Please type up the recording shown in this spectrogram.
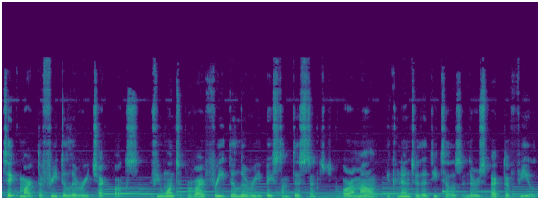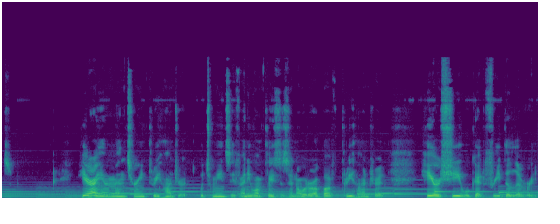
tick mark the free delivery checkbox. If you want to provide free delivery based on distance or amount, you can enter the details in the respective fields. Here I am entering 300, which means if anyone places an order above 300, he or she will get free delivery.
